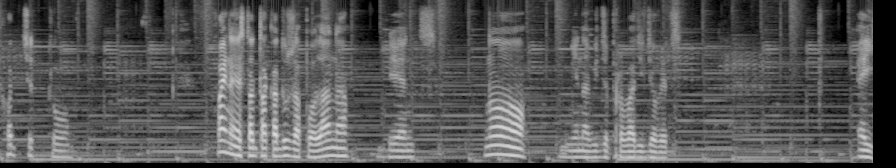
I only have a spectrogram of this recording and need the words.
Chodźcie tu. Fajna jest ta taka duża polana, więc... No... Nienawidzę prowadzić owiec. Ej!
